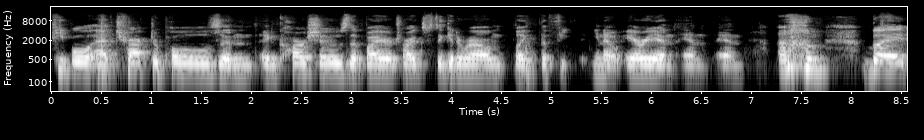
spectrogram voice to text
people at tractor pulls and, and car shows that buy our trucks to get around like the you know area and and, and um, but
